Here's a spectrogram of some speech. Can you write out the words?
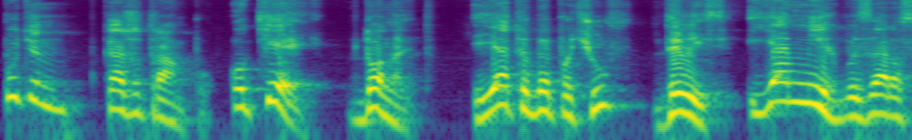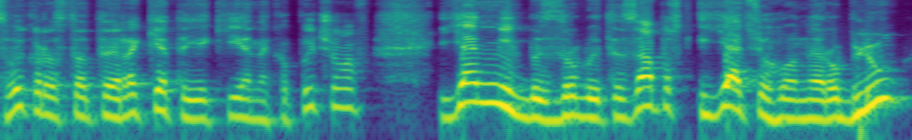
Путін каже Трампу: Окей, Дональд, і я тебе почув. Дивись, я міг би зараз використати ракети, які я накопичував. Я міг би зробити запуск, і я цього не роблю.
